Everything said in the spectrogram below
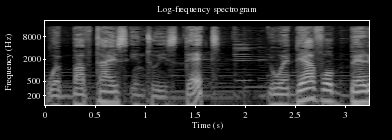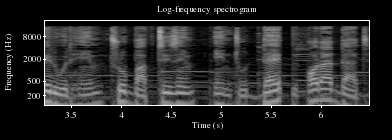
were baptized into his death. We were therefore buried with him through baptism into death, in order that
